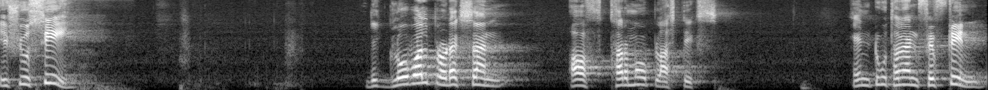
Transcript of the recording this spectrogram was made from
If you see the global production of thermoplastics in 2015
